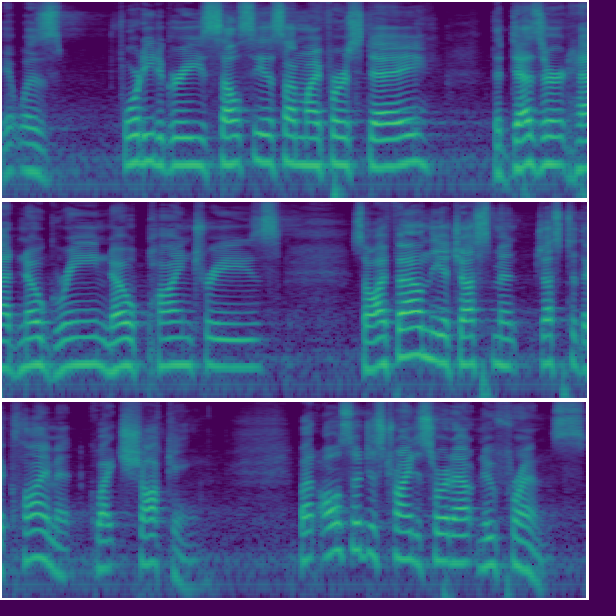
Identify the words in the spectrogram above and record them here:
It was 40 degrees Celsius on my first day. The desert had no green, no pine trees. So I found the adjustment just to the climate quite shocking, but also just trying to sort out new friends.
